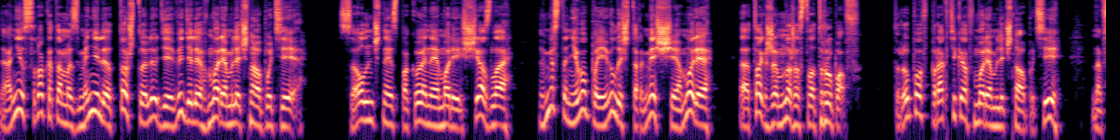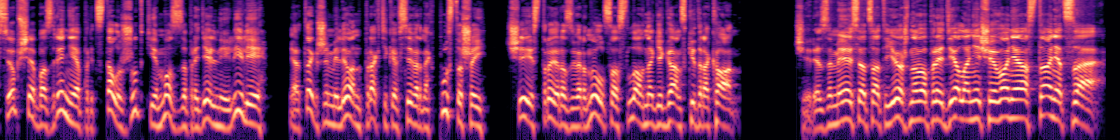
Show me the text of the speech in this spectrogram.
они с рокотом изменили то, что люди видели в море Млечного Пути. Солнечное спокойное море исчезло, вместо него появилось штормящее море, а также множество трупов. Трупов практиков моря Млечного Пути. На всеобщее обозрение предстал жуткий мост запредельной лилии, а также миллион практиков северных пустошей, чей строй развернулся словно гигантский дракон. «Через месяц от южного предела ничего не останется!»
